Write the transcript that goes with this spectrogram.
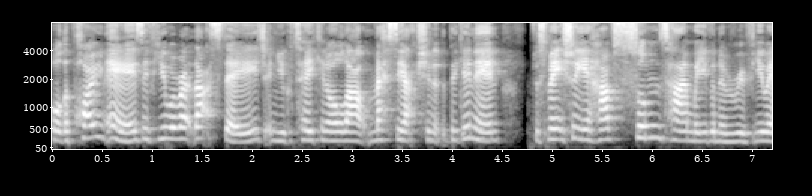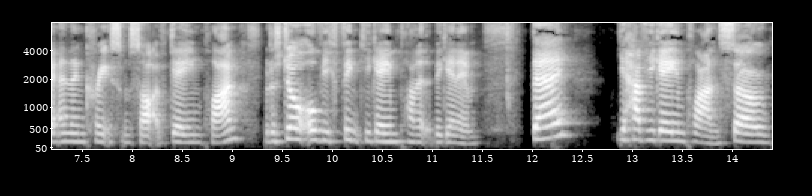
But the point is, if you were at that stage and you're taking all out messy action at the beginning, just make sure you have some time where you're going to review it and then create some sort of game plan. But just don't overthink your game plan at the beginning. Then you have your game plan. So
